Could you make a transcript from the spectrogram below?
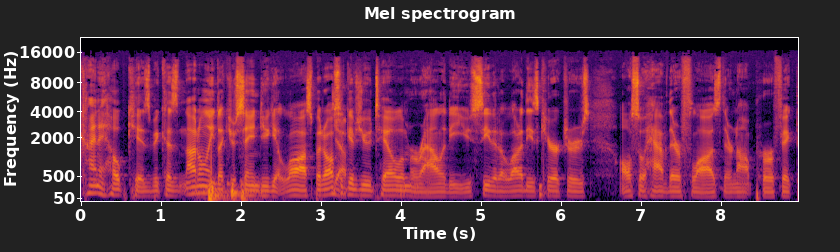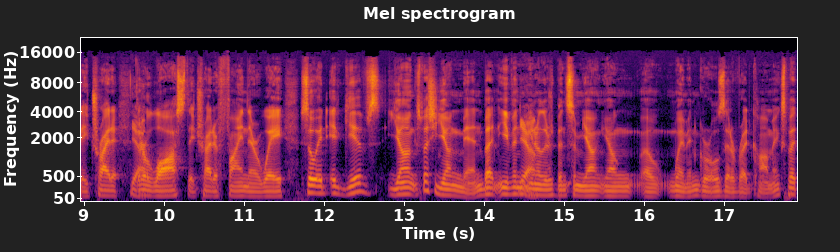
kind of help kids because not only like you're saying do you get lost, but it also Yeah. gives you a tale of morality. You see that a lot of these characters also have their flaws. They're not perfect. They try to Yeah. they're lost. They try to find their way. So it, it gives young, especially young men, but even Yeah. you know there's been some young young uh, women, girls that have read comics, but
